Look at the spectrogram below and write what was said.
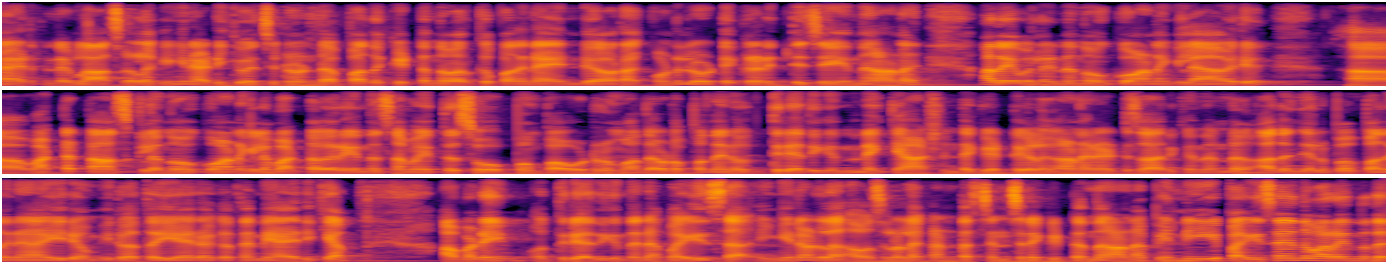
പതിനായിരത്തിന്റെ ഗ്ലാസ്സുകളൊക്കെ ഇങ്ങനെ അടുക്കി വെച്ചിട്ടുണ്ട്. അപ്പോൾ അത് കിട്ടുന്നവർക്ക് പതിനായിരം രൂപ അവരുടെ അക്കൗണ്ടിലോട്ട് ക്രെഡിറ്റ് ചെയ്യുന്നതാണ്. അതേപോലെ തന്നെ നോക്കുവാണെങ്കിൽ ആ ഒരു വട്ട ടാസ്കിൽ നോക്കുവാണെങ്കിൽ വട്ട എറിയുന്ന സമയത്ത് സോപ്പും പൗഡറും അതോടൊപ്പം തന്നെ ഒത്തിരി അധികം തന്നെ ക്യാഷിന്റെ കെട്ടുകൾ കാണാനായിട്ട് സാധിക്കുന്നുണ്ട്. അതും ചിലപ്പോൾ പതിനായിരം ഇരുപത്തയ്യായിരം ഒക്കെ തന്നെ ആയിരിക്കാം. അവിടെയും ഒത്തിരി അധികം തന്നെ പൈസ ഇങ്ങനെയുള്ള ഹൗസിലുള്ള കണ്ടസ്റ്റൻസിന് കിട്ടുന്നതാണ്. പിന്നെ ഈ പൈസ എന്ന് പറയുന്നത്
